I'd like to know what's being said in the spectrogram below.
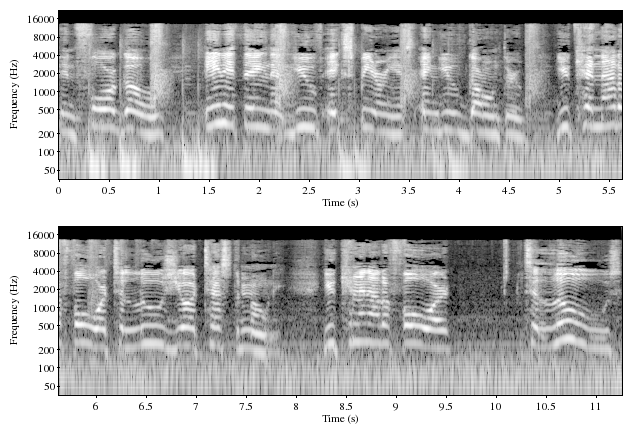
and forego anything that you've experienced and you've gone through. You cannot afford to lose your testimony. You cannot afford to lose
